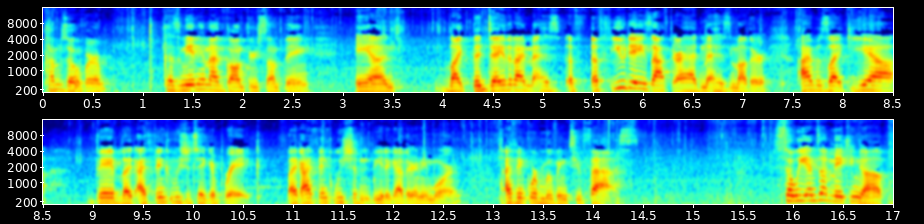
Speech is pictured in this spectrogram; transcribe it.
Comes over because me and him had gone through something. And like the day that I met his, a, a, few days after I had met his mother, I was like, yeah, babe, like I think we should take a break. Like I think we shouldn't be together anymore. I think we're moving too fast. So we end up making up,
